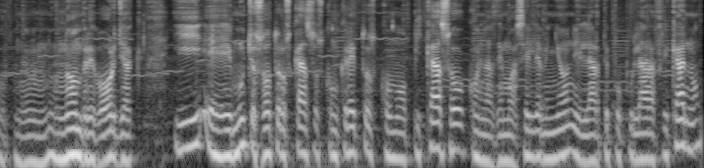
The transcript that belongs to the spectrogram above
por poner un, nombre, Borjak, y eh, muchos otros casos concretos como Picasso con las de Moiselle Miñón y el arte popular africano,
